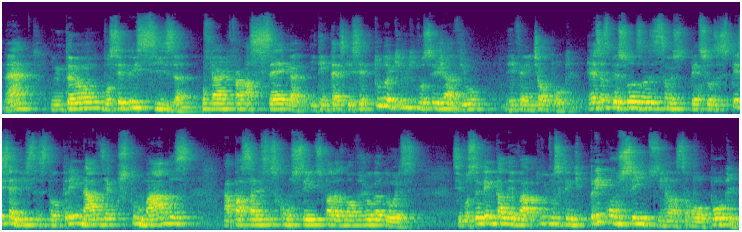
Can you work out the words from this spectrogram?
Né? Então você precisa confiar de forma cega e tentar esquecer tudo aquilo que você já viu referente ao poker. Essas pessoas são pessoas especialistas, estão treinadas e acostumadas a passar esses conceitos para os novos jogadores. Se você tentar levar tudo que você tem de preconceitos em relação ao poker,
